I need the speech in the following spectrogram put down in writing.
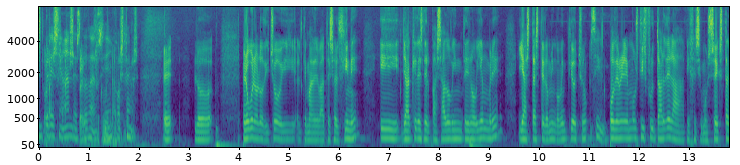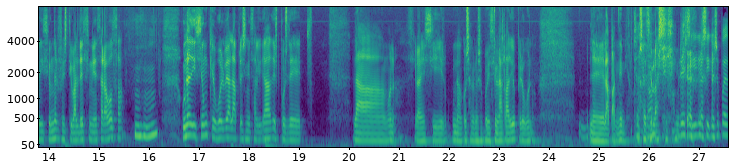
Impresionantes todas, sí, todas. Eh, lo- pero bueno, lo dicho, hoy el tema de debate es el cine y ya que desde el pasado 20 de noviembre y hasta este domingo 28 Sí. podremos disfrutar de la 26 edición del Festival de Cine de Zaragoza, Ujú. una edición que vuelve a la presencialidad después de la, bueno, iba a decir una cosa que no se puede decir en la radio, pero bueno, de la pandemia, vamos a Claro. decirlo así. Hombre, sí, sí que se puede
